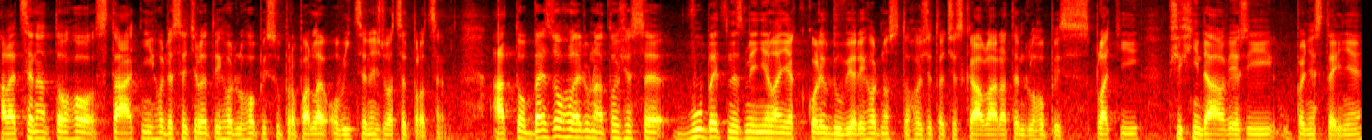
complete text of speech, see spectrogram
ale cena toho státního desetiletého dluhopisu propadla o více než 20%. A to bez ohledu na to, že se vůbec nezměnila jakkoliv důvěryhodnost toho, že ta česká vláda ten dluhopis splatí, všichni dál věří úplně stejně,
